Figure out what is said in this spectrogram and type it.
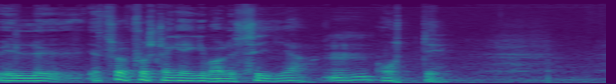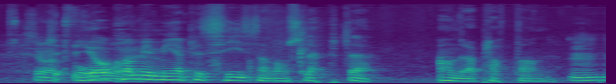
Vi, jag tror första giget var Lucia. Mhm. 80. Så det var två jag år. kom ju med precis när de släppte andra plattan. Mm.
